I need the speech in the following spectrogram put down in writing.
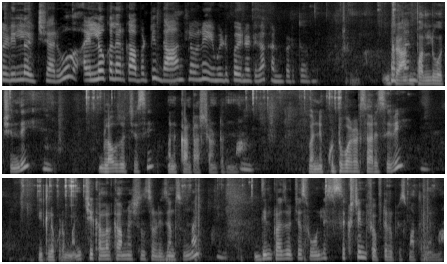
మిడిల్లో ఇచ్చారు. ఎల్లో కలర్ కాబట్టి దాంట్లోనే ఇమిడిపోయినట్టుగా కనపడుతుంది. గ్రాండ్ పళ్ళు వచ్చింది. బ్లౌజ్ వచ్చేసి మనకి కాంట్రాస్ట్ ఉంటుంది ఇవన్నీ కుట్టుబడి సారీస్ ఇవి. వీటిలో కూడా మంచి కలర్ కాంబినేషన్స్ డిజైన్స్ ఉన్నాయి. దీని ప్రైస్ వచ్చేసి ఓన్లీ సిక్స్టీన్ ఫిఫ్టీ రూపీస్ మాత్రమే మా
